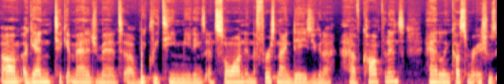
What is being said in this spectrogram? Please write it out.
Um, again, ticket management, uh, weekly team meetings, and so on. In the first nine days, you're going to have confidence handling customer issues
